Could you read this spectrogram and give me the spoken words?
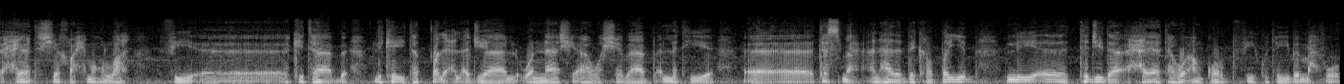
حياة الشيخ رحمه الله في كتاب لكي تطلع الأجيال والناشئة والشباب التي تسمع عن هذا الذكر الطيب لتجد حياته عن قرب في كتيب محفوظ.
